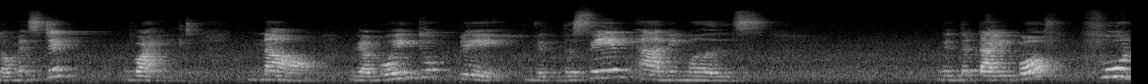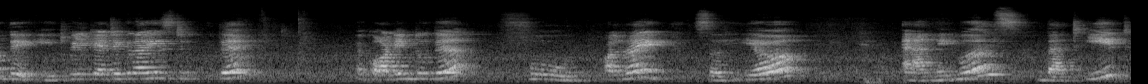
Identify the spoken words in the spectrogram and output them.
domestic wild now we are going to play with the same animals with the type of food they eat will categorised them according to their food. Alright. So here animals that eat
